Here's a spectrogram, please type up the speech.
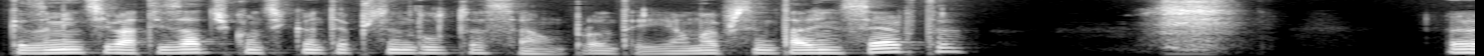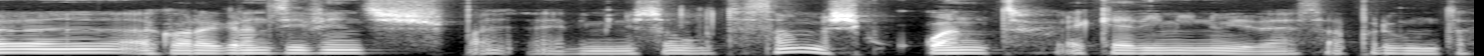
casamentos e batizados com 50% de lotação. Pronto, aí é uma percentagem certa. Uh, agora, grandes eventos, pá, é diminuição de lotação, mas quanto é que é diminuída? Essa é a pergunta.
